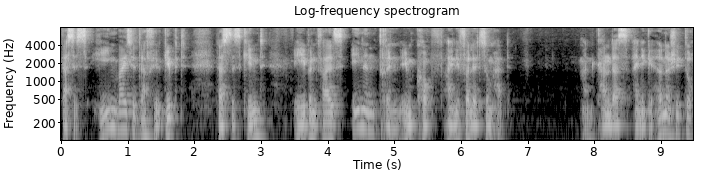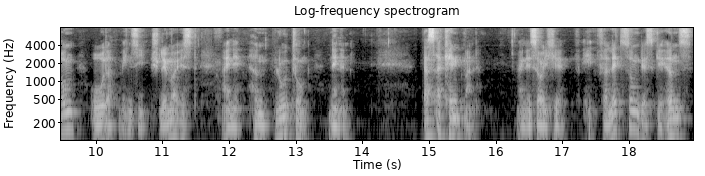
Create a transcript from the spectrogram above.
dass es Hinweise dafür gibt, dass das Kind ebenfalls innen drin im Kopf eine Verletzung hat. Man kann das eine Gehirnerschütterung oder, wenn sie schlimmer ist, eine Hirnblutung nennen. Das erkennt man. Eine solche Verletzung des Gehirns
